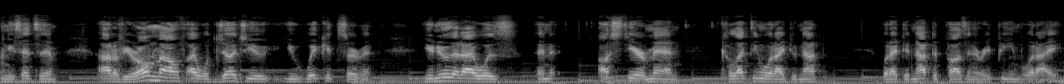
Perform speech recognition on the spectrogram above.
And he said to him, Out of your own mouth I will judge you, you wicked servant. You knew that I was an austere man, collecting what I do not what I did not deposit and reaping what I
